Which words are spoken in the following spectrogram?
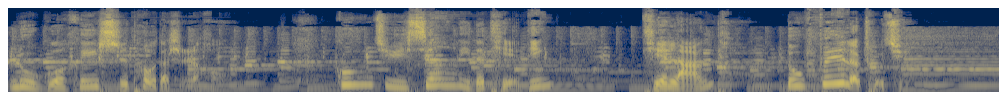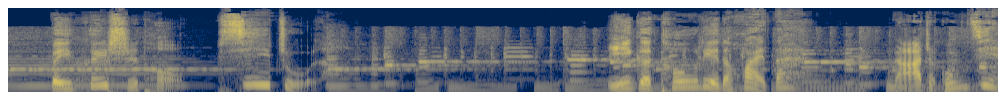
路过黑石头的时候，工具箱里的铁钉、铁榔头都飞了出去，被黑石头吸住了。一个偷猎的坏蛋拿着弓箭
